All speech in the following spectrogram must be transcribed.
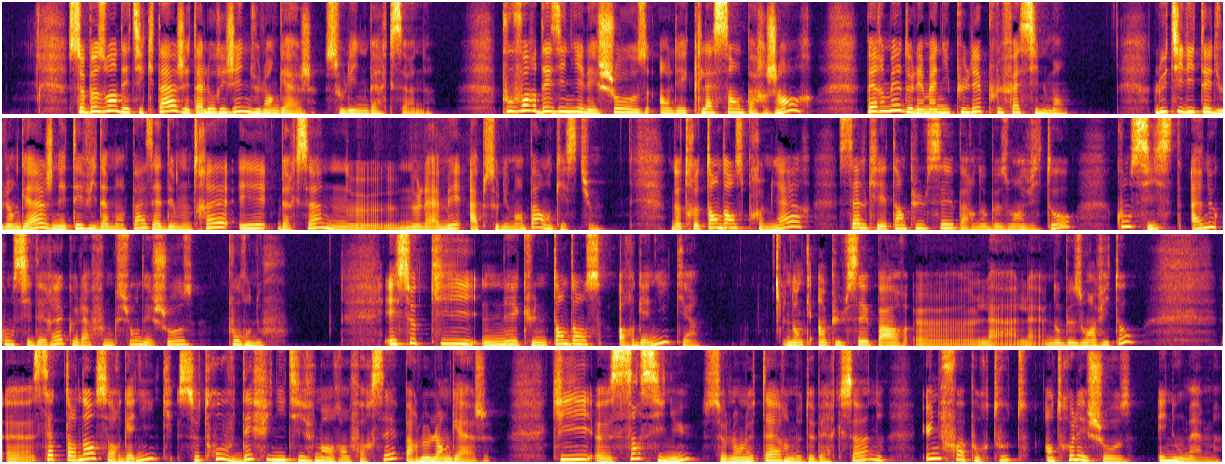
Ce besoin d'étiquetage est à l'origine du langage, souligne Bergson. Pouvoir désigner les choses en les classant par genre permet de les manipuler plus facilement. L'utilité du langage n'est évidemment pas à démontrer et Bergson ne, la met absolument pas en question. Notre tendance première, celle qui est impulsée par nos besoins vitaux, consiste à ne considérer que la fonction des choses pour nous. Et ce qui n'est qu'une tendance organique, donc impulsée par euh, nos besoins vitaux, euh, cette tendance organique se trouve définitivement renforcée par le langage, qui euh, s'insinue, selon le terme de Bergson, une fois pour toutes entre les choses et nous-mêmes.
